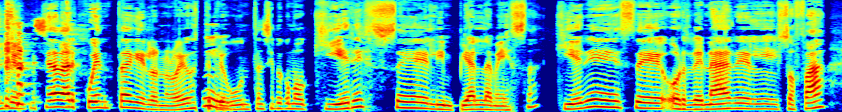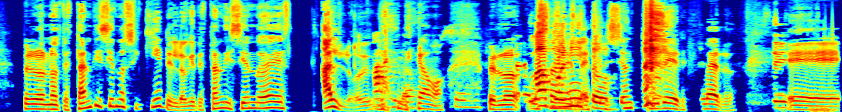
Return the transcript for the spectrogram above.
Y, y me empecé a dar cuenta que los noruegos te Mm. preguntan siempre como, ¿quieres eh, limpiar la mesa? ¿Quieres eh, ordenar el sofá? Pero no te están diciendo si quieres, lo que te están diciendo es hazlo, Hazlo, digamos. sí. Pero, lo Pero más usan la bonito. expresión querer, claro. Sí. Eh,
